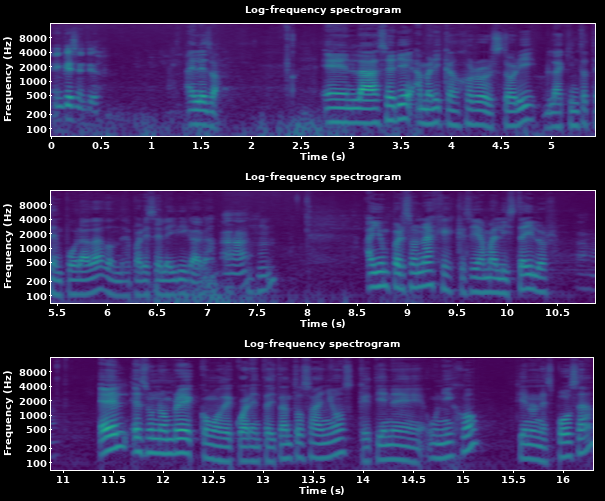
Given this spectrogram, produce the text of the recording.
¿En qué sentido? Ahí les va. En la serie American Horror Story, la quinta temporada, donde aparece Lady Gaga, Ajá. hay un personaje que se llama Liz Taylor. Ajá. Él es un hombre como de cuarenta y tantos años que tiene un hijo, tiene una esposa,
